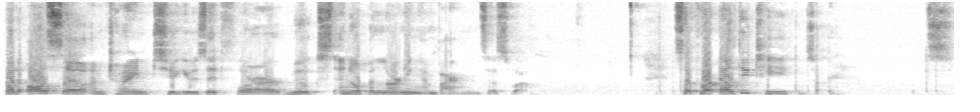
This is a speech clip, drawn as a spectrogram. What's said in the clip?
But also, I'm trying to use it for our MOOCs and open learning environments as well. So for LDT, I'm sorry, let's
